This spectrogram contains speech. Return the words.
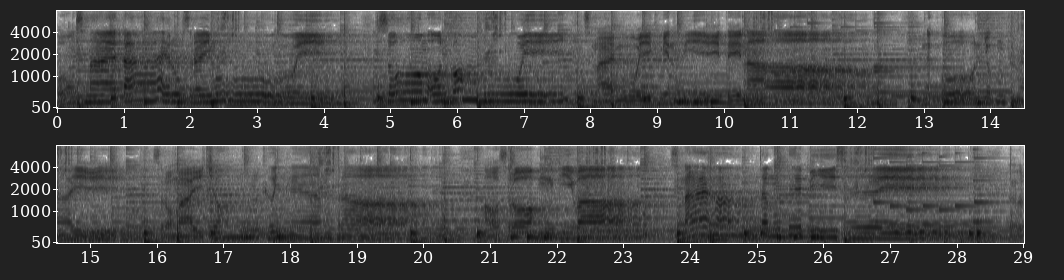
បងស្នេហ៍តែរូបស្រីមួយ សូមអូនកុំព្រួយស្នេហ៍មួ យគ្មានពីទេណានឹកអូនយប់ថ្ងៃស្រមៃចង់ឃើញភាំងត្រាអោស្រស់ជីវ៉ាស្នេហាដឹងទេពីស្អីរ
